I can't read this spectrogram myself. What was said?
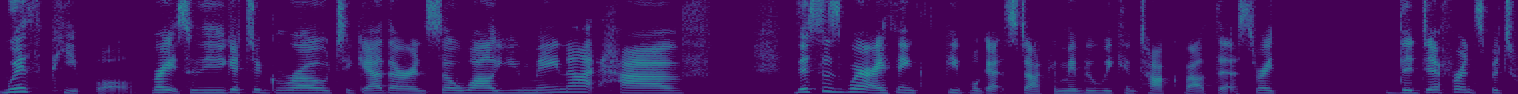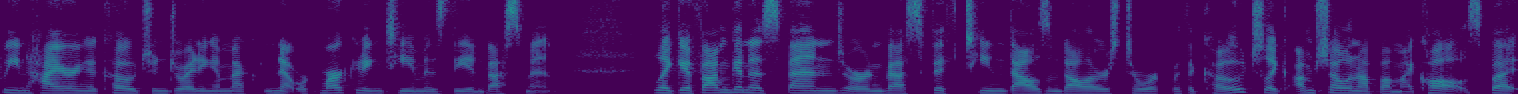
With people, right? So you get to grow together. And so while you may not have, this is where I think people get stuck. And maybe we can talk about this, right? The difference between hiring a coach and joining a network marketing team is the investment like if i'm going to spend or invest $15000 to work with a coach like i'm showing up on my calls but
